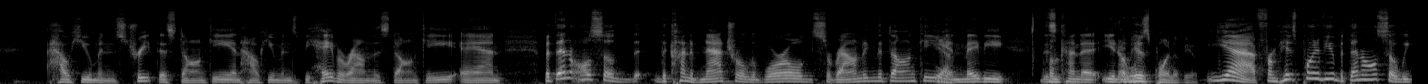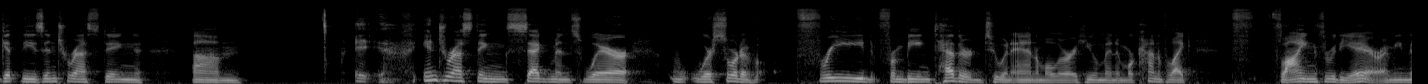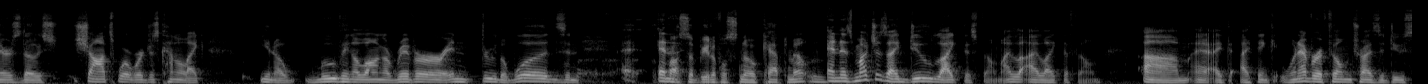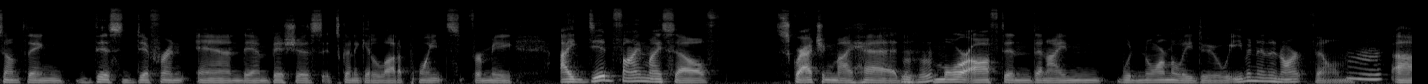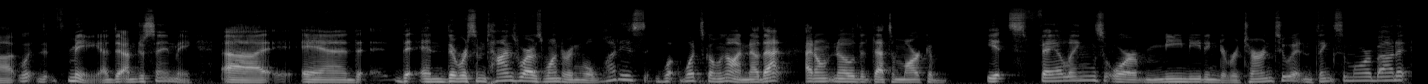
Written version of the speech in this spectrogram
how humans treat this donkey and how humans behave around this donkey and but then also the, the kind of natural world surrounding the donkey Yeah. and maybe this kind of you know From his point of view. yeah from his point of view but then also we get these interesting um interesting segments where we're sort of freed from being tethered to an animal or a human and we're kind of like flying through the air i mean there's those shots where we're just kind of like you know moving along a river or in through the woods and and Across a beautiful snow-capped mountain. and as much as I do like this film, I, I like the film. Um, I, I- I think whenever a film tries to do something this different and ambitious, it's going to get a lot of points for me. I did find myself scratching my head more often than I n- would normally do, even in an art film. Uh, w- for me, I'm just saying me. Uh, and the, and there were some times where I was wondering, well, what is what what's going on now? That I don't know that that's a mark of its failings or me needing to return to it and think some more about it.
